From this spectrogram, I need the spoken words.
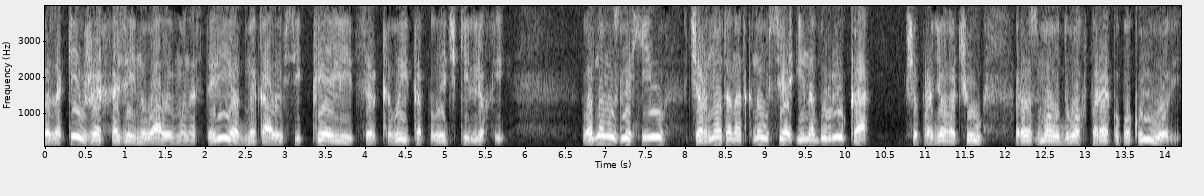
козаки вже хазяйнували в монастирі, одмикали всі келі, церкви, каплички, льохи. В одному з льохів Чорнота наткнувся і на бурлюка, що про нього чув розмову двох перекупок у Львові.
